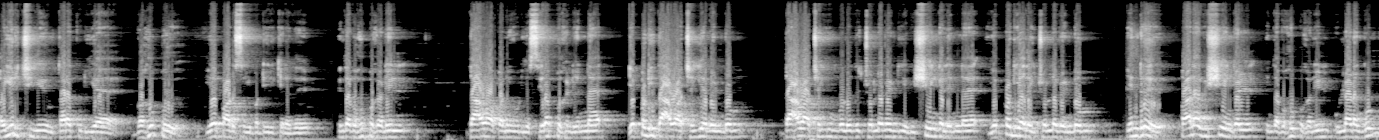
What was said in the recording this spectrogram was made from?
பயிற்சியையும் தரக்கூடிய வகுப்பு ஏற்பாடு செய்யப்பட்டிருக்கிறது. இந்த வகுப்புகளில் தாவா பணியுடைய சிறப்புகள் என்ன? எப்படி தாவா செய்ய வேண்டும்? தாவா செய்யும் பொழுது சொல்ல வேண்டிய விஷயங்கள் என்ன? எப்படி அதை சொல்ல வேண்டும்? என்று பல விஷயங்கள் இந்த வகுப்புகளில் உள்ளடங்கும்.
